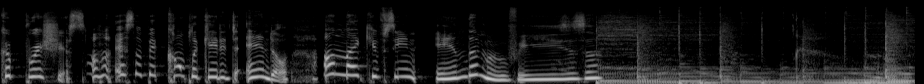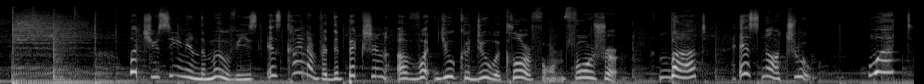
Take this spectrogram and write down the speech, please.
capricious. It's a bit complicated to handle, unlike you've seen in the movies. What you've seen in the movies is kind of a depiction of what you could do with chloroform, for sure. But it's not true. What?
